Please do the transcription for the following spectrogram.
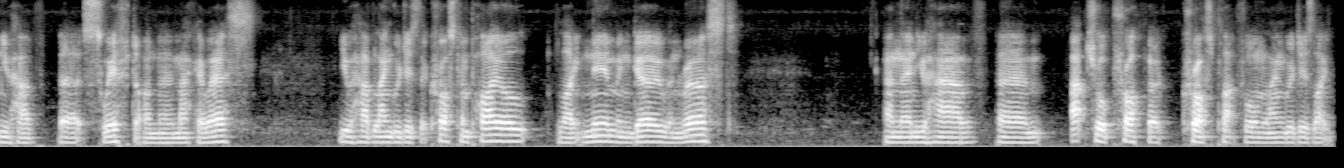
you have uh, Swift on uh, Mac OS. You have languages that cross-compile like Nim and Go and Rust. And then you have um, actual proper cross-platform languages like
